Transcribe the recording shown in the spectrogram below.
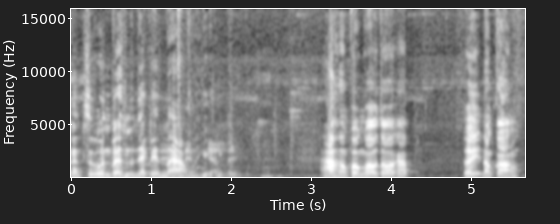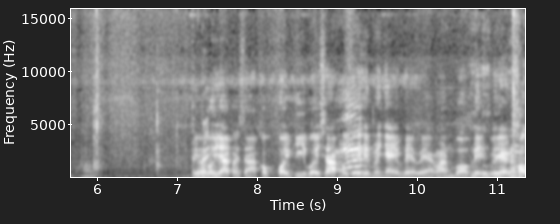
กันศูนย์เพิ่นอยากเรียนน้ำเดี๋ยวเลย อ้าวน้องพงษ์เว้าต่อครับ เอ้ยน้องก้องเดี๋ยวเขายากภาษาเขาปล่อยผีปล่อยช้างเขาจะเห็นไม่ใหญ่แผลแหวมันบอกเด็กไปแล้วเนาะ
